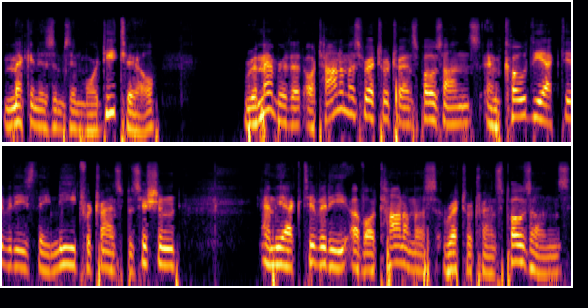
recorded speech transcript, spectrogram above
mechanisms in more detail, remember that autonomous retrotransposons encode the activities they need for transposition, and the activity of autonomous retrotransposons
